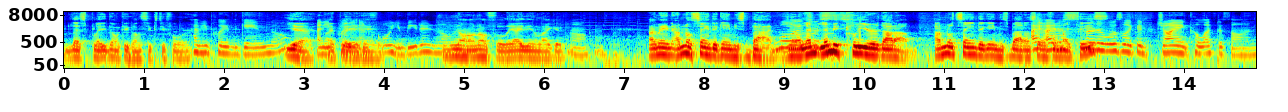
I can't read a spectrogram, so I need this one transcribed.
let's play Donkey Kong 64. Have you played the game though? Yeah, And you I played played it the in game. full. You beat it No, that. not fully. I didn't like it. Oh, okay. I mean, I'm not saying the game is bad. Well, you know, let, me let me clear that up. I'm not saying the game is bad. I'm saying I, I for my just heard taste. it was like a giant collectathon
